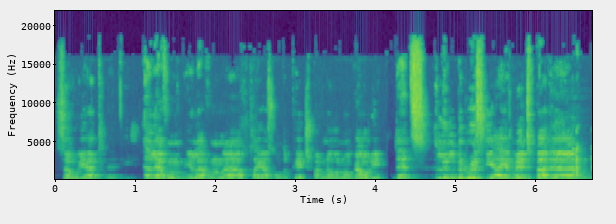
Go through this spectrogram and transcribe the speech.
So we had uh, 11, 11 uh, players on the pitch, but no no goalie. That's a little bit risky, I admit, but um,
